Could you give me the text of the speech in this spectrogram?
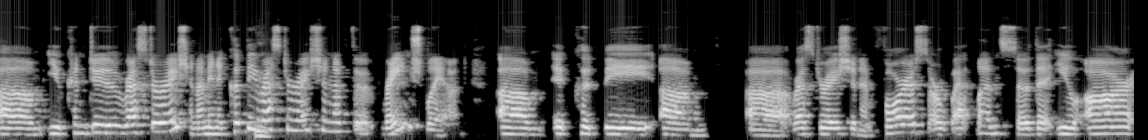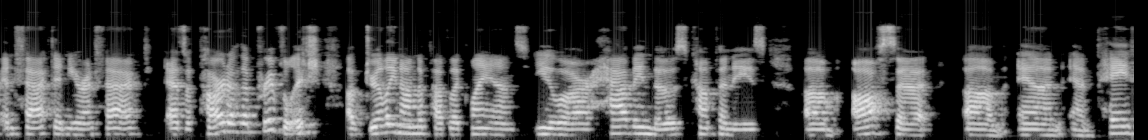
um, you can do restoration. I mean, it could be mm. restoration of the rangeland. Um, it could be um, uh, restoration in forests or wetlands so that you are, in fact, and you're in fact, as a part of the privilege of drilling on the public lands, you are having those companies um, offset um, and, and pay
